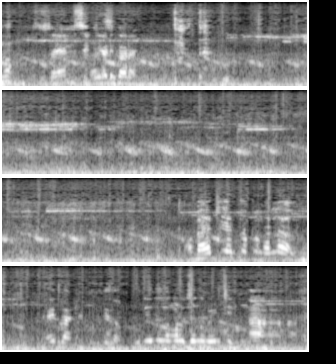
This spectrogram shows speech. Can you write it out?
എവിടെ വന്നു സയൻസ് സിറ്റി എടുക്കാറായി ആ ബാറ്ററി എടുത്തപ്പോ നല്ലതാണ് ഏത് വണ്ടി? പുതിയതോ പുതിയത് നമ്മൾ ചെന്ന് മേടിച്ചില്ല ആ ആ, ആ.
